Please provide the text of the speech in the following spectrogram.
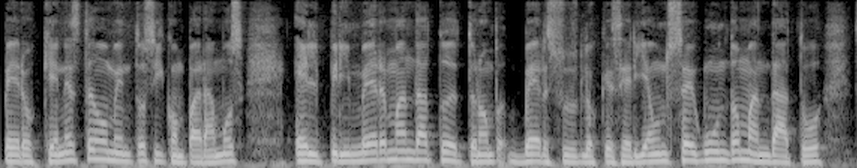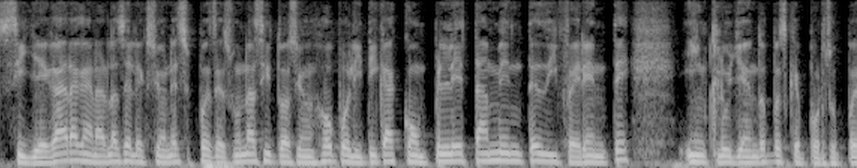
pero que en este momento si comparamos el primer mandato de Trump versus lo que sería un segundo mandato, si llegara a ganar las elecciones, pues es una situación geopolítica completamente diferente, incluyendo pues que por supuesto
